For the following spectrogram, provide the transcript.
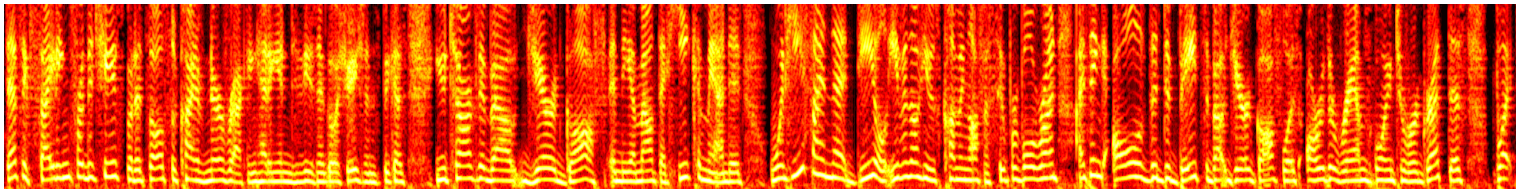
that's exciting for the Chiefs, but it's also kind of nerve wracking heading into these negotiations because you talked about Jared Goff and the amount that he commanded when he signed that deal. Even though he was coming off a Super Bowl run, I think all of the debates about Jared Goff was: Are the Rams going to regret this? But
